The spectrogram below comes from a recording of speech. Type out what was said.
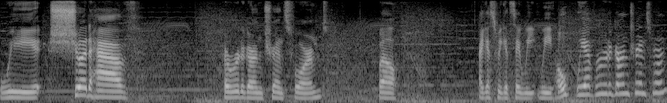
we should have Hirudegarn transformed. Well, I guess we could say we, we hope we have Hirudegarn transformed.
